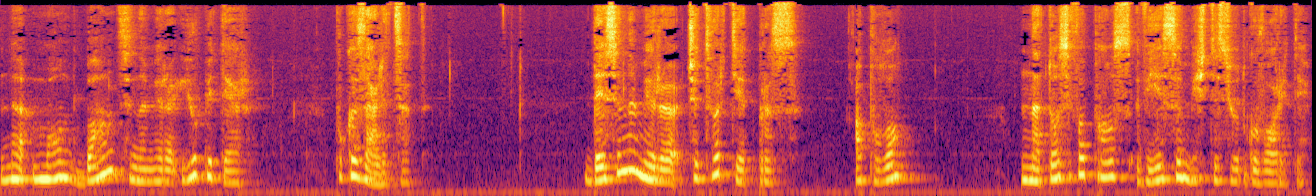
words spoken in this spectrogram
На Монт Блан се намира Юпитер, показалецът. Де се намира четвъртият пръст? Аполон? На този въпрос вие сами ще си отговорите.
